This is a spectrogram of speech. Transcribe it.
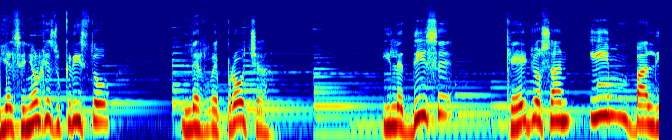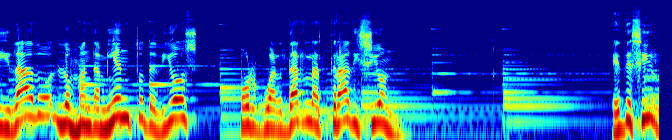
Y el Señor Jesucristo les reprocha y les dice que ellos han invalidado los mandamientos de Dios por guardar la tradición. Es decir,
